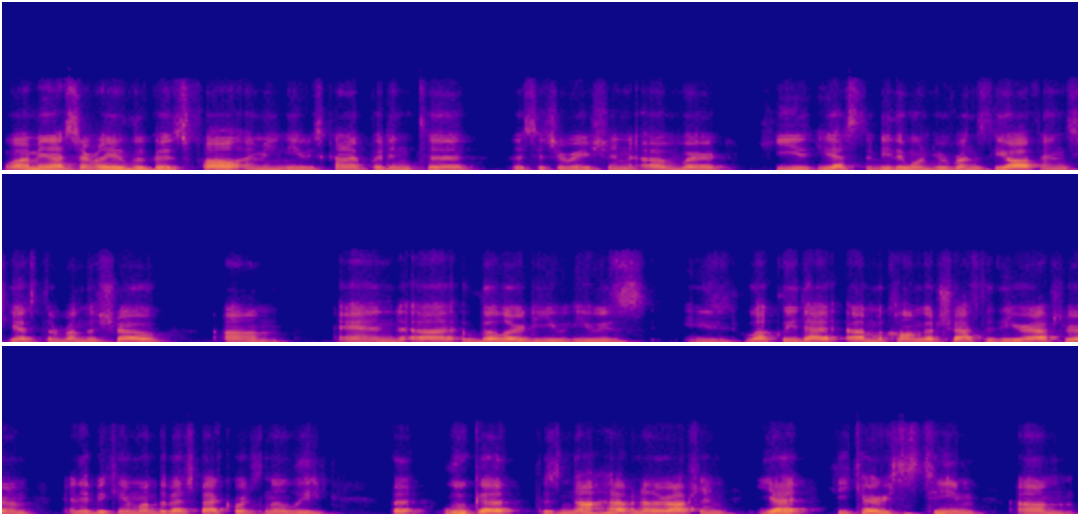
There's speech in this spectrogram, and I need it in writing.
Well, I mean, that's not really Luka's fault. I mean, he was kind of put into the situation of where he, he has to be the one who runs the offense. He has to run the show. Um, and uh, Lillard, he, he was he's luckily that uh, McCollum got drafted the year after him, and they became one of the best backcourts in the league. But Luka does not have another option yet. He carries his team um,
